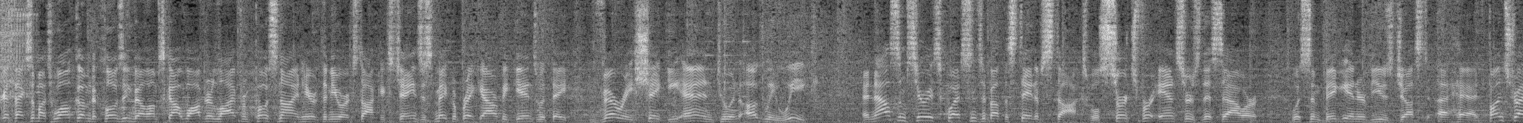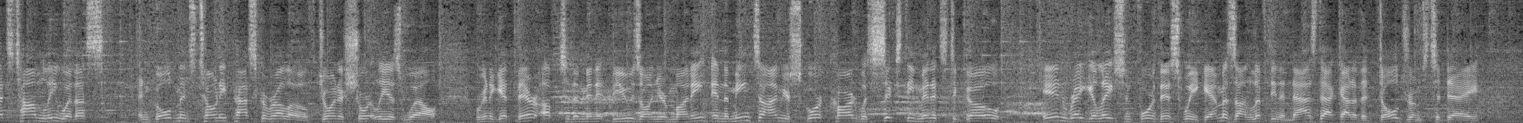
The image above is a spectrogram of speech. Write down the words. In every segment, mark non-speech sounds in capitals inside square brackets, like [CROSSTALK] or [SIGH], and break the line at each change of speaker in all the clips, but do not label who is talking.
Morgan, thanks so much. Welcome to Closing Bell. I'm Scott Wapner, live from Post 9 here at the New York Stock Exchange. This make or break hour begins with a very shaky end to an ugly week. And now some serious questions about the state of stocks. We'll search for answers this hour with some big interviews just ahead. Fundstrat's Tom Lee with us, and Goldman's Tony Pasquariello join us shortly as well. We're going to get their up to the minute views on your money. In the meantime, your scorecard with 60 minutes to go in regulation for this week. Amazon lifting the NASDAQ out of the doldrums today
